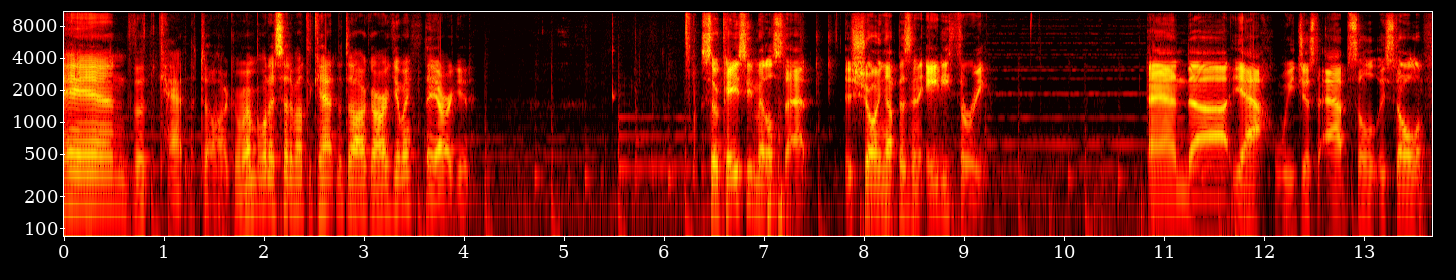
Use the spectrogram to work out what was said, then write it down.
And the cat and the dog. Remember what I said about the cat and the dog arguing? They argued. So Casey Mittelstadt is showing up as an 83. And, uh, yeah, we just absolutely stole him.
